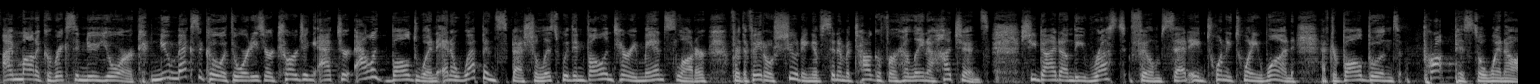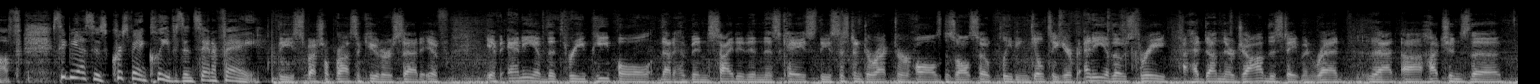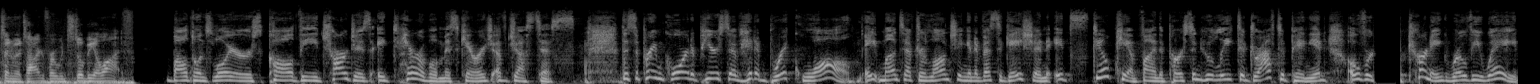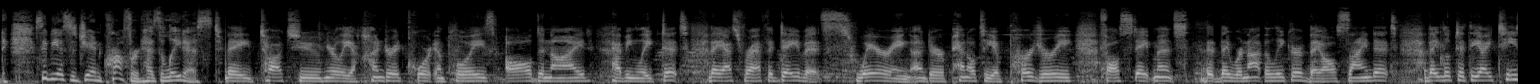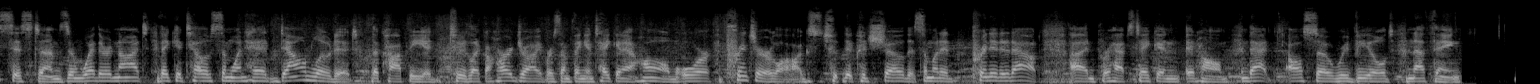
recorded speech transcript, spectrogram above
I'm Monica Ricks in New York. New Mexico authorities are charging actor Alec Baldwin and a weapons specialist with involuntary manslaughter for the fatal shooting of cinematographer Halyna Hutchins. She died on the Rust film set in 2021 after Baldwin's prop pistol went off. CBS's Kris Van Cleave is in Santa Fe. The special prosecutor said if if any of the three people that have been cited in this case, the assistant director Halls is also pleading guilty here. If any of those three had done their job, the statement read that uh, Hutchins the cinematographer would still be alive. Baldwin's lawyers call the charges a terrible miscarriage of justice. The Supreme Court appears to have hit a brick wall. Eight months after launching an investigation, it still can't find the person who leaked a draft opinion over returning Roe v. Wade. CBS's Jan Crawford has the latest. They talked to nearly 100 court employees, all denied having leaked it. They asked for affidavits swearing under penalty of perjury, false statements that they were not the leaker. They all signed it. They looked at the IT systems and whether or not they could tell if someone had downloaded the copy to like a hard drive or something and taken it home, or printer logs to, that could show that someone had printed it out uh, and perhaps taken it home. And that also revealed revealed nothing.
